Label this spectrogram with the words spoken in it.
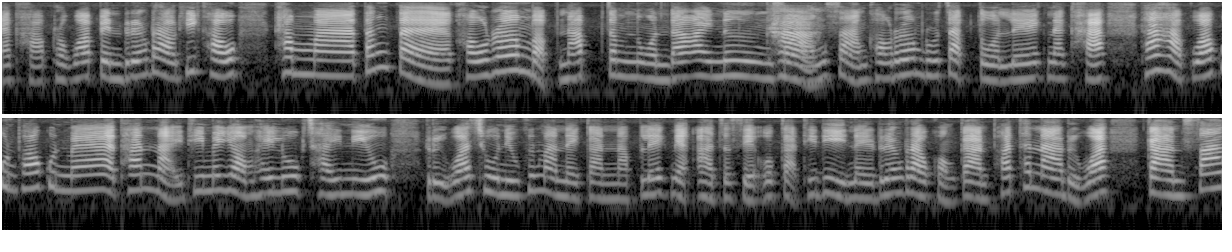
นะคะ เพราะว่าเป็นเรื่องราวที่เขาทำมาตั้งแต่เขาเริ่มแบบนับจำนวนได้หนึ่งสค่ะองสามเขาเริ่มรู้จักตัวเลขนะคะ ถ้าหากว่าคุณพ่อคุณแม่ท่านไหนที่ไม่ยอมให้ลูกใช้นิ้ว หรือว่าชูนิ้วขึ้นมาในการนับเลขเนี่ยอาจจะเสียโอกาสที่ดีในเรื่องราวของการพัฒนาหรือว่าการสร้าง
